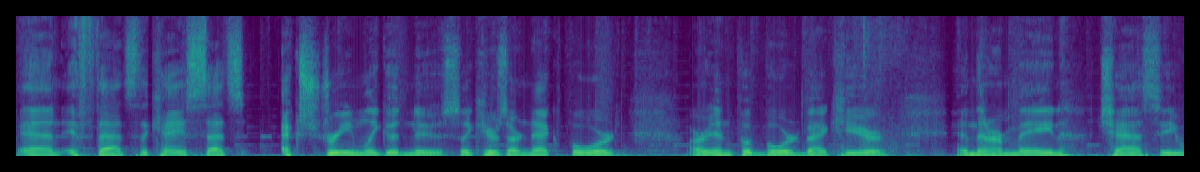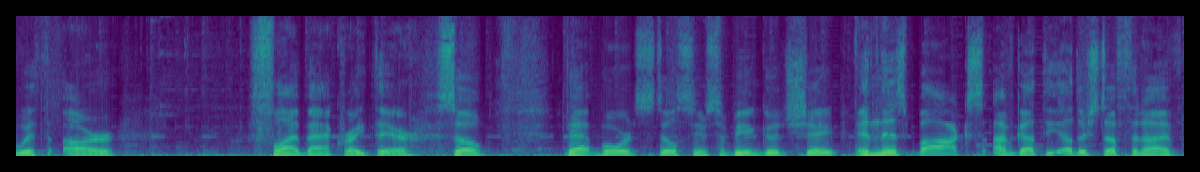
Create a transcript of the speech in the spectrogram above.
And if that's the case, that's extremely good news. Like here's our neck board, our input board back here, and then our main chassis with our flyback right there. So that board still seems to be in good shape. In this box, I've got the other stuff that I've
